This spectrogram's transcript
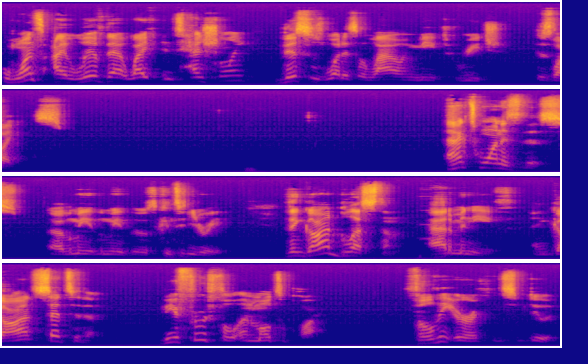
Once I live that life intentionally, this is what is allowing me to reach his likeness. Act 1 is this. Uh, let me let me let's continue to read. Then God blessed them, Adam and Eve, and God said to them, be fruitful and multiply. Fill the earth and subdue it.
